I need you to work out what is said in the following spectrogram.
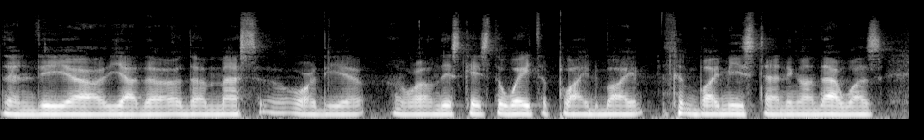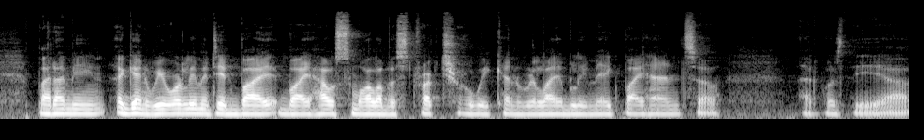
than the uh, yeah the the mass or the uh, well in this case the weight applied by by me standing on that was. But I mean again we were limited by by how small of a structure we can reliably make by hand. So that was the uh,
